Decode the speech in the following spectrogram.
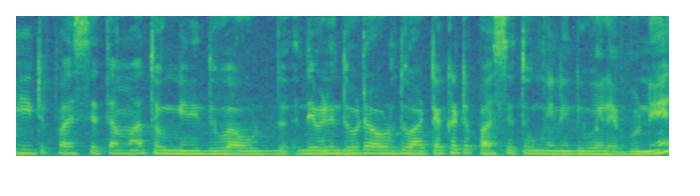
ඊට පස්සේ තමයි තුන්වෙනි දුව අවුරුදු දෙවෙනි දුවට අවුරුදු 8කට පස්සේ තුන්වෙනි දුව ලැබුණේ.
